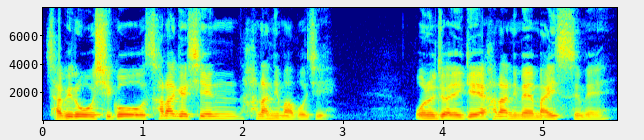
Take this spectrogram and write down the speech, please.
자비로우시고 살아계신 하나님 아버지 오늘 저에게 하나님의 말씀에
